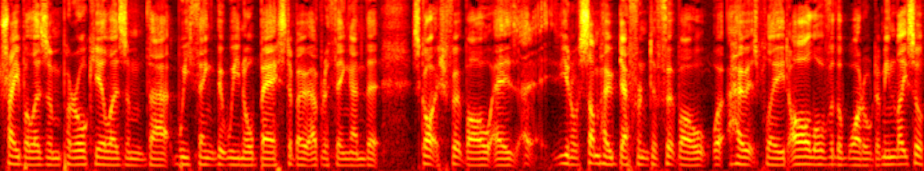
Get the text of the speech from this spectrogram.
tribalism, parochialism that we think that we know best about everything, and that Scottish football is, uh, you know, somehow different to football, how it's played all over the world. I mean, like so.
